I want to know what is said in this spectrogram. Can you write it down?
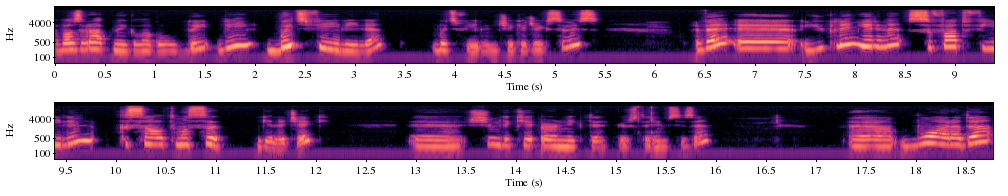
возвратный gлагол değil быть fiiliyle быть fiilini çekeceksiniz. Ve e, yüklem yerine sıfat fiilin kısaltması gelecek. E, şimdiki örnekte göstereyim size. E, bu arada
